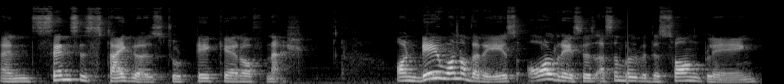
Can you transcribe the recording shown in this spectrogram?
and sends his tigers to take care of Nash. On day one of the race, all racers assemble with the song playing,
